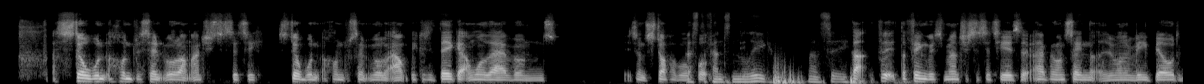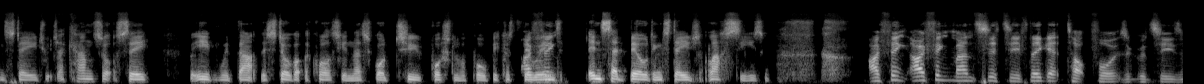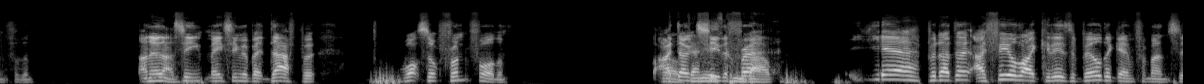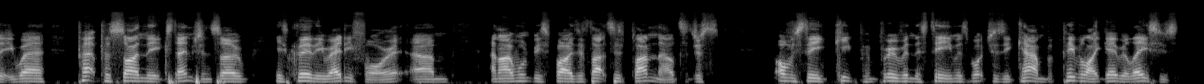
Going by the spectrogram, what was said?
I still wouldn't 100% rule out Manchester City. Still wouldn't 100% rule it out because if they get on one of their runs, it's unstoppable. Best But defense in the league, Man City. that the, the thing with Manchester City is that everyone's saying that they're on a rebuilding stage, which I can sort of see. But even with that, they've still got the quality in their squad to push Liverpool because they I were think- in, in said building stage last season. I think I think Man City, if they get top four, it's a good season for them. I know Mm. that seem, may seem a bit daft, but what's up front for them? I don't see the threat. about. Yeah, but I don't. I feel like it is a build again for Man City, where Pep has signed the extension, so he's clearly ready for it. Um, and I wouldn't be surprised if that's his plan now to just obviously keep improving this team as much as he can. But people like Gabriel Jesus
